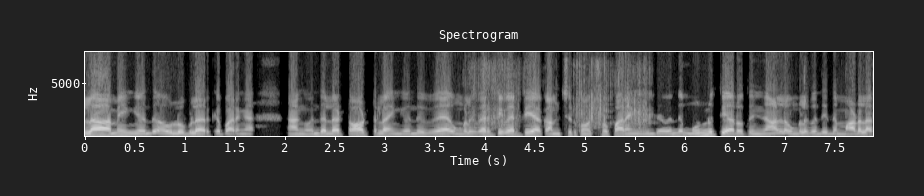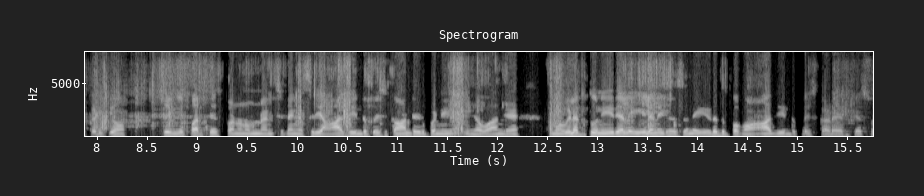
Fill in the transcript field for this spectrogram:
எல்லாமே இங்க வந்து அவைலபிளா இருக்கு பாருங்க. நாங்க வந்து எல்லாம் டோட்டலா இங்க வந்து உங்களுக்கு வெரைட்டி வெரைட்டியா காமிச்சிருக்கோம். ஸோ பாருங்க இந்த வந்து முன்னூத்தி அறுபத்தஞ்சு நாளில் உங்களுக்கு வந்து இந்த மாடலா கிடைக்கும். ஸோ இங்கே பர்ச்சேஸ் பண்ணணும்னு நினச்சிட்டேங்க. சரி ஆஜி இந்த பேசி கான்டாக்ட் பண்ணி நீங்கள் வாங்க. நம்ம விளக்கு தூணி ஏரியாவில் இளநீர் கலசன இடது பக்கம் ஆஜி இந்த கடை இருக்குது ஸோ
